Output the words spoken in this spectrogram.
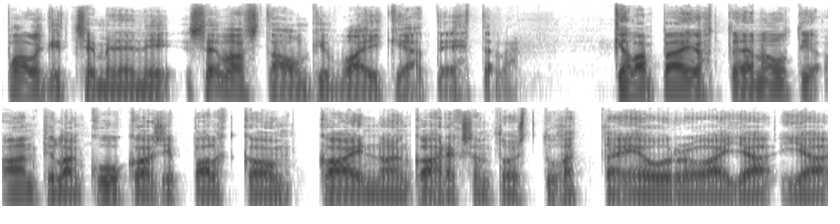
palkitseminen, niin se vasta onkin vaikea tehtävä. Kelan pääjohtaja Nouti Antilan kuukausipalkka on kai noin 18 000 euroa ja, ja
